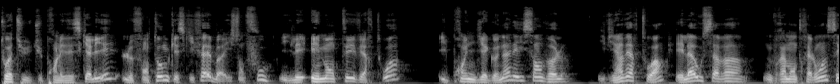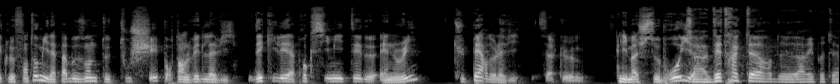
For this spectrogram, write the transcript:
Toi, tu, tu prends les escaliers. Le fantôme, qu'est-ce qu'il fait? Bah, il s'en fout. Il est aimanté vers toi. Il prend une diagonale et il s'envole. Il vient vers toi, et là où ça va vraiment très loin, c'est que le fantôme, il n'a pas besoin de te toucher pour t'enlever de la vie. Dès qu'il est à proximité de Henry, tu perds de la vie. C'est-à-dire que l'image se brouille. C'est un détracteur de Harry Potter.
